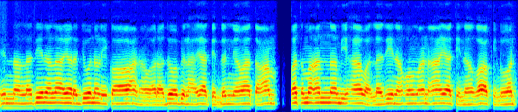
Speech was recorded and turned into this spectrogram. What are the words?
Innal ladzina la yarjuna liqa'ana wa radu bil hayatid dunya wa ta'am wa tama'anna biha wal ladzina hum an ayatina ghafilun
